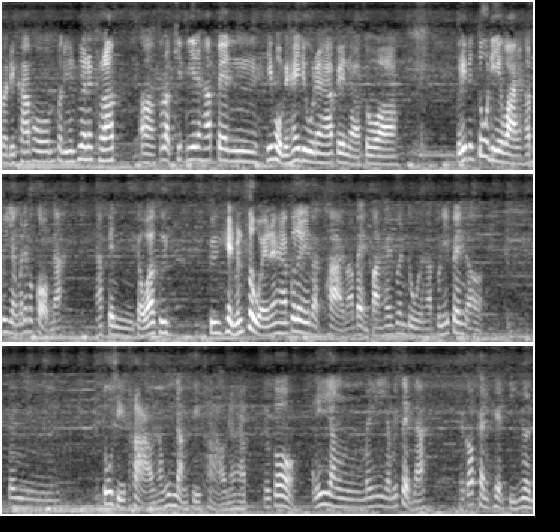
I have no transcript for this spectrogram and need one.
สวัสดีครับผมสวัสดีเพื่อนๆนะครับอ่าสำหรับคลิปนี้นะครับ เป็นที่ผมไปให้ดูนะครับ เป็นตัวตัวนี้เป็นตู้ DIY นะครับที่ยังไม่ได้ประกอบนะนะเป็นแต่ว่าคือคือเห็นมันสวยนะครับ ก็เลยแบบถ่ายมาแบ่งปันให้เพื่อนดูนะครับ ตัวนี้เป็นเอ่อเป็นตู้สีขาวนะหุ้มหนังสีขาวนะครับ แล้วก็อันนี้ยังไม่ยังไม่เสร็จนะ แล้วก็แผ่นเพจสีเงิน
